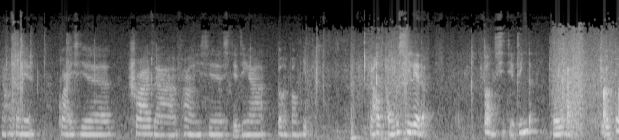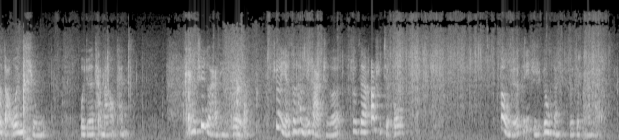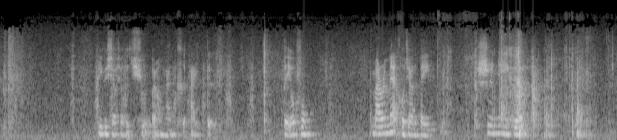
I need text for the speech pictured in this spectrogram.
然后上面挂一些刷子啊，放一些洗洁精啊，都很方便。然后同个系列的放洗洁精的，我也买这个不倒温球。我觉得它蛮好看的，然后这个还挺贵的，这个颜色它没打折，就在二十九但。我觉得可以一直用下去，所以就把它买了。一个小小的球，然后蛮可爱的，北欧风。Marimekko 家的杯子是那个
